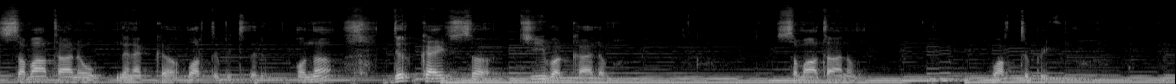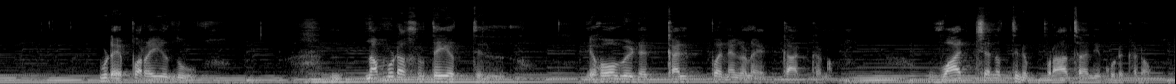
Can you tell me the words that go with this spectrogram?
സമാധാനവും നിനക്ക് വർദ്ധിപ്പിച്ചു തരും. ഒന്ന് ദീർഘായുസ് ജീവകാലം സമാധാനം വർദ്ധിപ്പിക്കും. ഇവിടെ പറയുന്നു നമ്മുടെ ഹൃദയത്തിൽ യഹോവയുടെ കൽപ്പനകളെ കാക്കണം. വാചനത്തിന് പ്രാധാന്യം കൊടുക്കണം.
